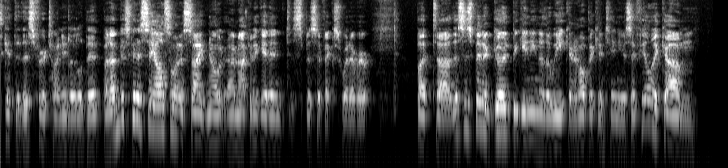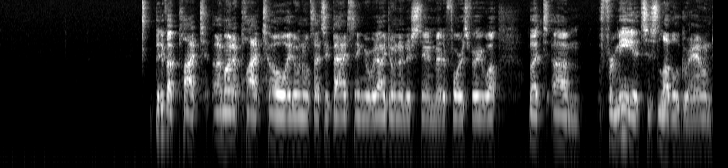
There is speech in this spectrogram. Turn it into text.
let's get to this for a tiny little bit. But I'm just going to say also on a side note, I'm not going to get into specifics, whatever. But uh, this has been a good beginning of the week, and I hope it continues. I feel like um, a bit of a plat. I'm on a plateau. I don't know if that's a bad thing or what. I don't understand metaphors very well, but um, for me, it's just level ground.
